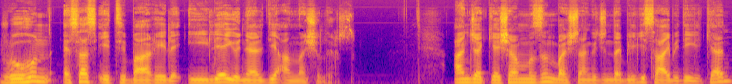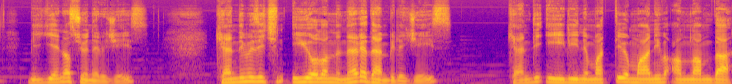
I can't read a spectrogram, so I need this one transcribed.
ruhun esas itibariyle iyiliğe yöneldiği anlaşılır. Ancak yaşamımızın başlangıcında bilgi sahibi değilken bilgiye nasıl yöneleceğiz? Kendimiz için iyi olanı nereden bileceğiz? Kendi iyiliğini maddi ve manevi anlamda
